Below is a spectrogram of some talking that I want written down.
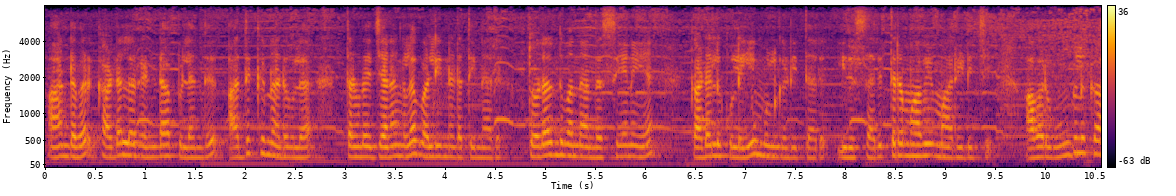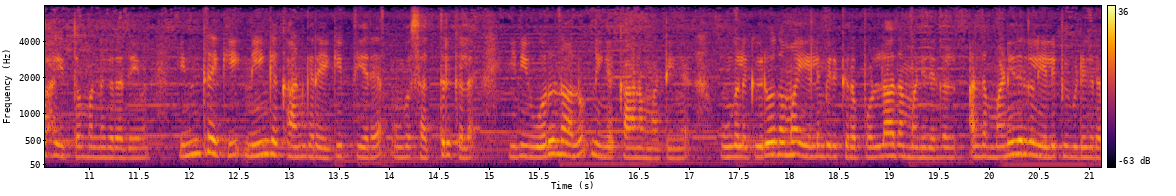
ஆண்டவர் கடலை ரெண்டாக பிளந்து அதுக்கு நடுவில் தன்னுடைய ஜனங்களை வழி நடத்தினார். தொடர்ந்து வந்த அந்த சேனையை கடலுக்குள்ளேயே மூழ்கடித்தார். இது சரித்திரமாகவே மாறிடுச்சு. அவர் உங்களுக்காக யுத்தம் பண்ணுகிற தேவன். இன்றைக்கு நீங்கள் காண்கிற எகிப்தியரை உங்கள் சத்துருக்களை இனி ஒரு நாளும் நீங்கள் காண மாட்டீங்க. உங்களுக்கு விரோதமாக எழும்பியிருக்கிற பொல்லாத மனிதர்கள் அந்த மனிதர்கள் எழுப்பி விடுகிற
